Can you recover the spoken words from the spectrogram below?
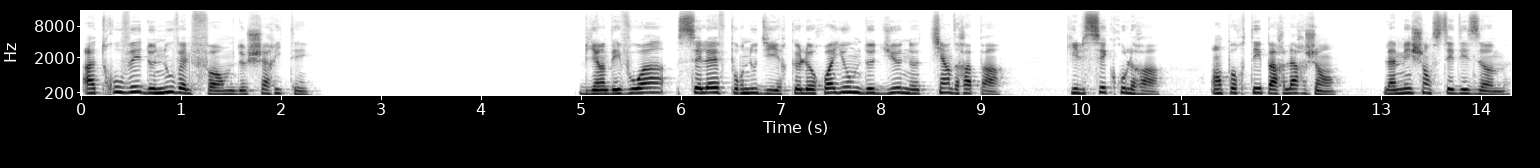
à trouver de nouvelles formes de charité. Bien des voix s'élèvent pour nous dire que le royaume de Dieu ne tiendra pas, qu'il s'écroulera, emporté par l'argent, la méchanceté des hommes,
